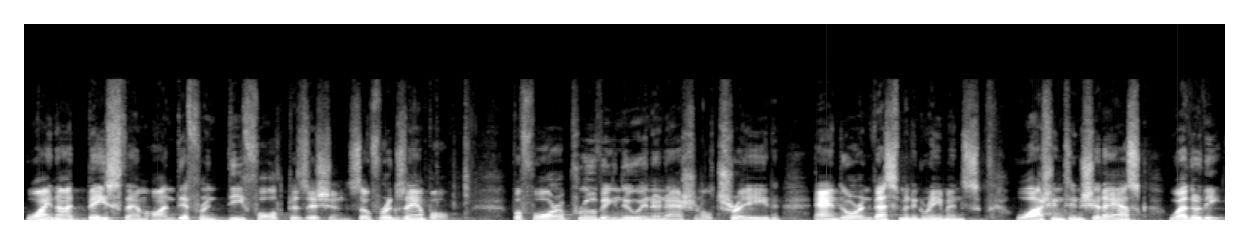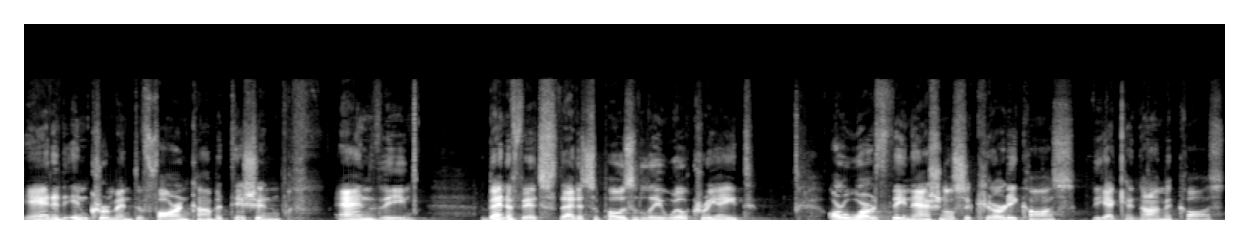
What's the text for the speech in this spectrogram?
Why not base them on different default positions? So, for example, before approving new international trade and or investment agreements, Washington should ask whether the added increment of foreign competition and the benefits that it supposedly will create are worth the national security costs, the economic cost,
